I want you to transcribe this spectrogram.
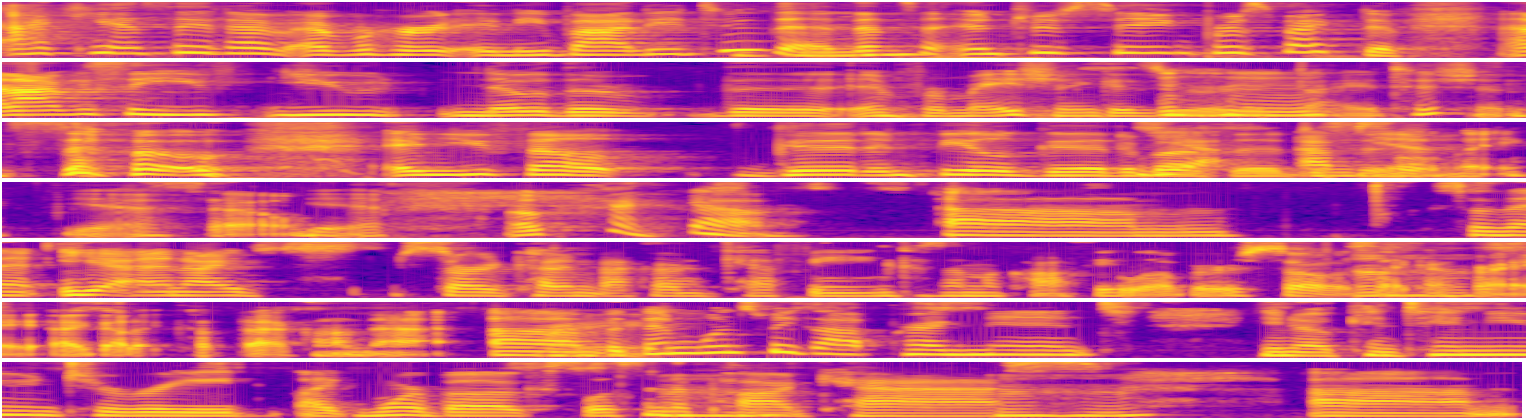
I, I can't say that I've ever heard anybody do that. Mm-hmm. That's an interesting perspective. And obviously you you know the the information because you're Mm-hmm. a dietitian. So and you felt good and feel good about Yeah, the decision. absolutely. Yeah. So- yeah. Okay. Yeah. Um, so then, yeah, and I started cutting back on caffeine because I'm a coffee lover. So I was like, all right, I got to cut back on that. Um, Uh-huh. Right. But then once we got pregnant, you know, continued to read like more books, listen Uh-huh. to podcasts, um,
